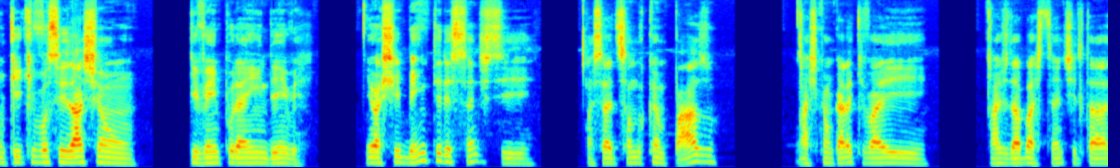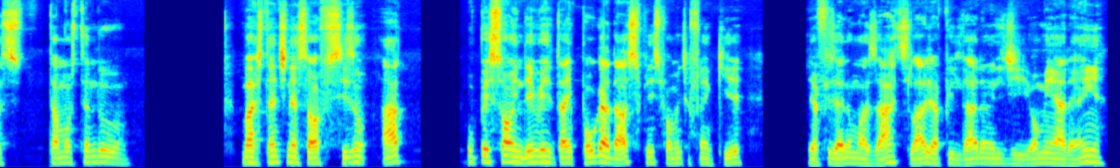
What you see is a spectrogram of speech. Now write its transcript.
O que, que vocês acham que vem por aí em Denver? Eu achei bem interessante esse, essa adição do Campazzo. Acho que é um cara que vai ajudar bastante. Ele tá, tá mostrando bastante nessa off-season. O pessoal em Denver tá empolgadaço, principalmente a franquia. Já fizeram umas artes lá, já apelidaram ele de Homem-Aranha.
